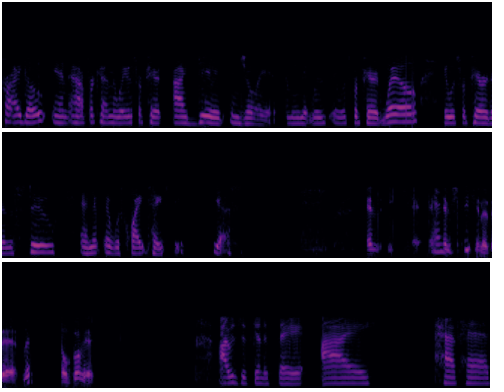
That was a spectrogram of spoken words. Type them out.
try goat in Africa and the way it was prepared, I did enjoy it. I mean, it was it was prepared well. It was prepared in the stew, and it, it was quite tasty. Yes. And, and And- and speaking of that, let's oh go ahead. I was just going to say I have had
